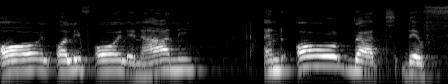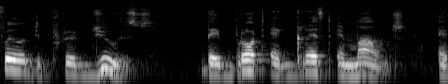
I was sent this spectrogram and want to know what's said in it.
oil, olive oil, and honey, and all that the field produced. They brought a great amount, a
